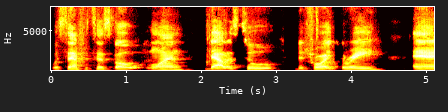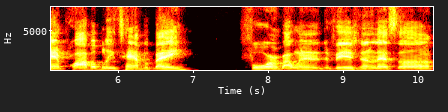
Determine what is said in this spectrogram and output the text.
With San Francisco one, Dallas two, Detroit three, and probably Tampa Bay four by winning the division, unless uh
